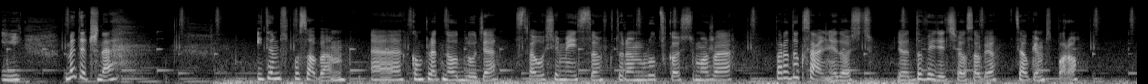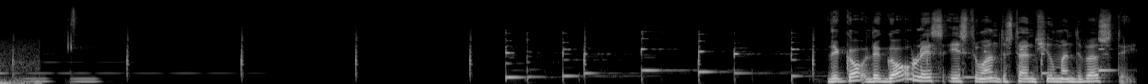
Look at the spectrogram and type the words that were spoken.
i medyczne. I tym sposobem e, kompletne odludzie stało się miejscem, w którym ludzkość może paradoksalnie dość e, dowiedzieć się o sobie całkiem sporo. The, go- the goal is, is to understand human diversity.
